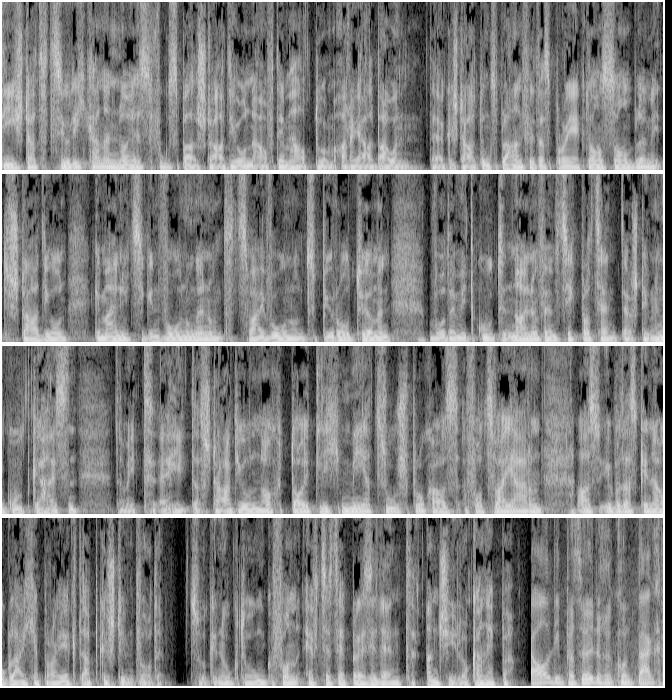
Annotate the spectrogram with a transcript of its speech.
Die Stadt Zürich kann ein neues Fußballstadion auf dem Hartturm-Areal bauen. Der Gestaltungsplan für das Projekt Ensemble mit Stadion, gemeinnützigen Wohnungen und zwei Wohn- und Bürotürmen wurde mit gut 59 Prozent der Stimmen gut geheißen. Damit erhielt das Stadion noch deutlich mehr Zuspruch als vor zwei Jahren, als über das genau gleiche Projekt abgestimmt wurde zur Genugtuung von FCZ-Präsident Angelo Canepa. All die persönlichen Kontakte,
